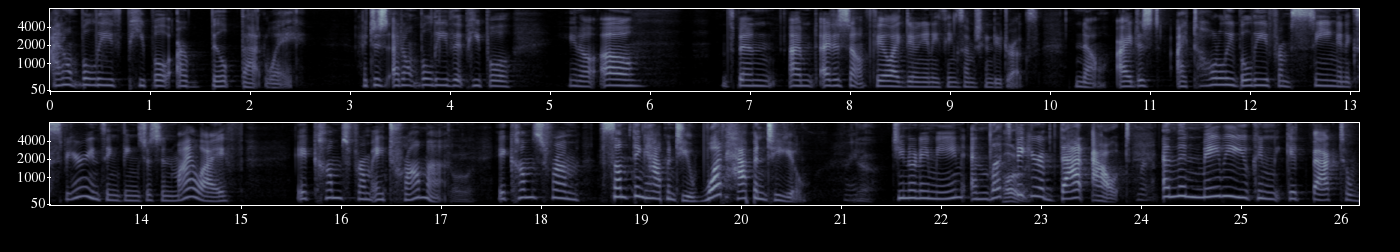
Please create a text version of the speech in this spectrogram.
I don't believe people are built that way. I just I don't believe that people, you know, oh, it's been I'm I just don't feel like doing anything, so I'm just gonna do drugs. No, I just I totally believe from seeing and experiencing things just in my life, it comes from a trauma. It comes from something happened to you. What happened to you? Yeah. Do you know what I mean? And let's Totally. figure that out. And then maybe you can get back to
